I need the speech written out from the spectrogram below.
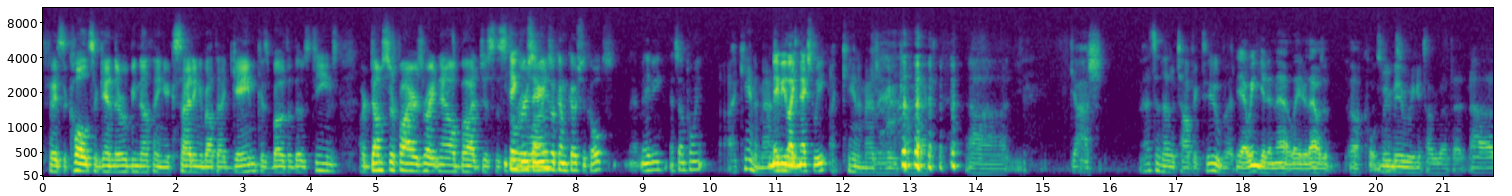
to face the Colts. Again, there would be nothing exciting about that game because both of those teams are dumpster fires right now. But just the you think Bruce storyline- Arians will come coach the Colts? Maybe at some point. I can't imagine. Maybe like next week. I can't imagine he would come back. Uh, gosh, that's another topic too. But yeah, we can get in that later. That was a oh, Colts. Maybe, maybe we can talk about that. Uh,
